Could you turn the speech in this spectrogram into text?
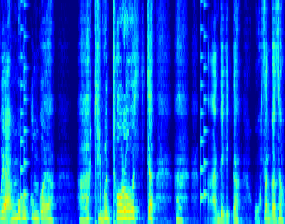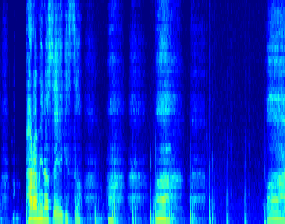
왜 악몽을 꾼 거야? 아, 기분 더러워, 진짜. 아, 안 되겠다. 옥상 가서 바람이나 쐬야겠어. 아, 아,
